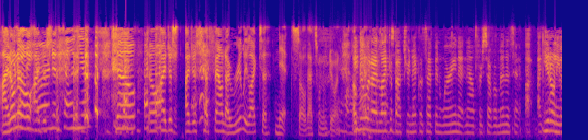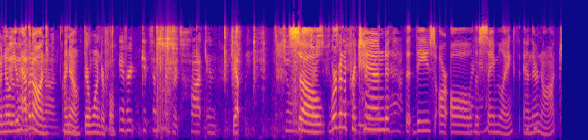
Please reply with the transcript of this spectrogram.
I don't know. I yarn just is telling you. no, no. I just, I just have found I really like to knit, so that's what I'm doing. Yeah. Okay. You know what I like about your necklace? I've been wearing it now for several minutes, and I, I You don't even know you that have it on. on. I know they're wonderful. You ever get sometimes where it's hot and Yep. So starts to feel we're going to heavy on you? pretend Yeah. that these are all One the minute. same length, and they're mm-hmm. not.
